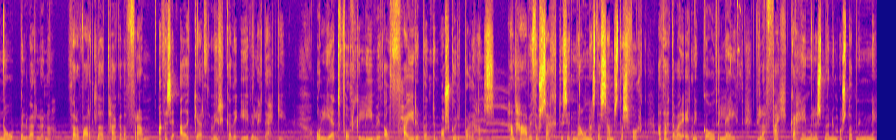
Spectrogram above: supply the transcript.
Nobelverluna þarf varla að taka það fram að þessi aðgerð virkaði yfirleitt ekki og let fólk lífið á færiböndum á skurðborði hans. Hann hafi þó sagt við sitt nánasta samstarfsfólk að þetta væri einni góð leið til að fækka heimilismönnum á stofnunni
